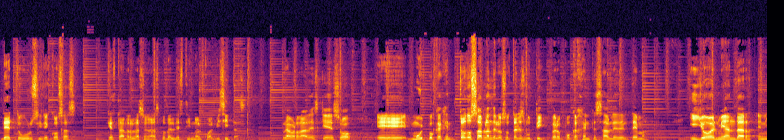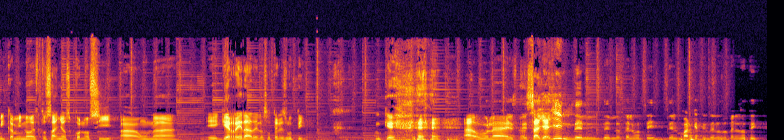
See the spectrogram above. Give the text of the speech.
de tours y de cosas que están relacionadas con el destino al cual visitas. La verdad es que eso, eh, muy poca gente, todos hablan de los hoteles boutique, pero poca gente sabe del tema. Y yo en mi andar, en mi camino de estos años, conocí a una eh, guerrera de los hoteles boutique que a una este, Saiyajin del, del Hotel Boutique, del marketing de los hoteles boutique,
